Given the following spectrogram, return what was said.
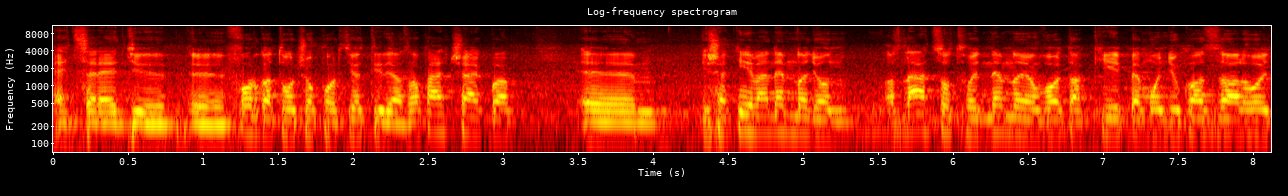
egyszer egy forgatócsoport jött ide az apátságba, és hát nyilván nem nagyon, az látszott, hogy nem nagyon voltak képen mondjuk azzal, hogy,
